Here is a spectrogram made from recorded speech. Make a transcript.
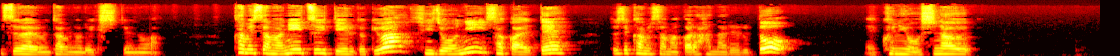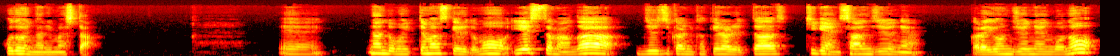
イスラエルの民の歴史っていうのは。神様についているときは非常に栄えて、そして神様から離れると、えー、国を失うほどになりました。えー、何度も言ってますけれども、イエス様が十字架にかけられた紀元30年から40年後の、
